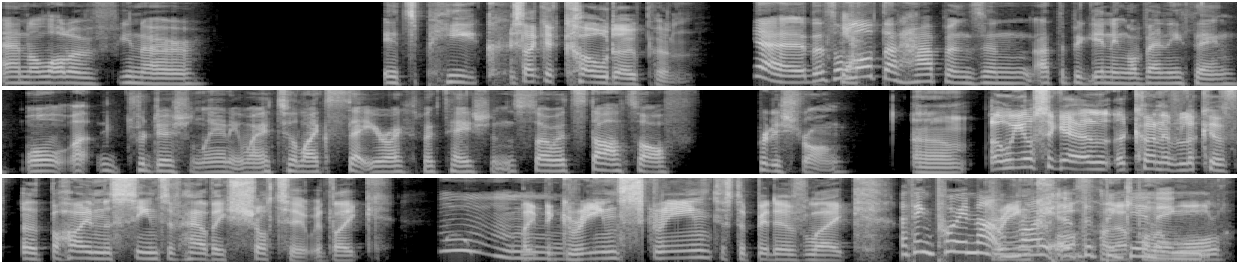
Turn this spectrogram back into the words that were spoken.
and a lot of you know, its peak. It's like a cold open. Yeah, there's a Yeah. lot that happens in at the beginning of anything. Well, uh, traditionally anyway, to like set your expectations. So it starts off pretty strong. Um, oh, we also get a, a kind of look of uh, behind the scenes of how they shot it with like like the Hmm. green screen, just a bit of like I think putting that right at the hung up on a beginning, wall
